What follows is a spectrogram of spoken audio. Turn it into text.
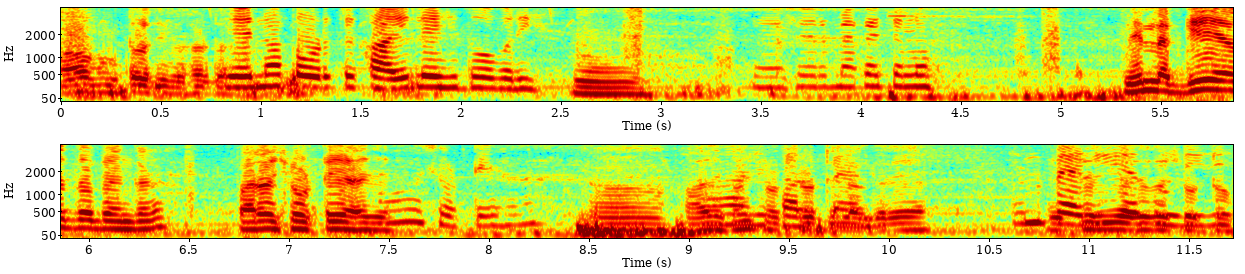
ਆਹ ਬੂਟਾ ਸੀਗਾ ਸਾਡਾ। ਇਹਨਾਂ ਤੋੜ ਕੇ ਖਾ ਹੀ ਲਏ ਸੀ ਦੋ ਵਾਰੀ। ਹਾਂ। ਤੇ ਫਿਰ ਮੈਂ ਕਿਹਾ ਚਲੋ ਨਹੀਂ ਲੱਗੇ ਆ ਉਦੋਂ ਬੈਂਗਣ ਪਰ ਉਹ ਛੋਟੇ ਆ ਹਜੇ। ਉਹ ਛੋਟੇ ਹਨ ਹਾਂ ਆਹ ਦੇਖੋ ਛੋਟੇ ਛੋਟੇ ਲੱਗ ਰਹੇ ਆ। ਇਹਨੂੰ ਪੈ ਗਈ ਦੇਖੋ ਸੁੰਡੀ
